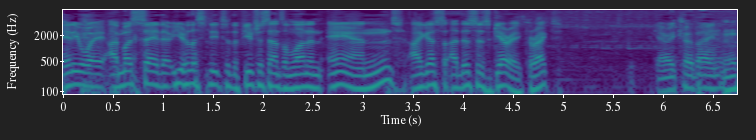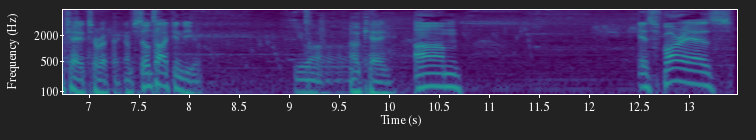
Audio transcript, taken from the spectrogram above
Anyway, I must say that you're listening to the Future Sounds of London, and I guess uh, this is Garry, correct? Garry Cobain. Okay, terrific. I'm still talking to you. You are. Okay. Um, as far as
